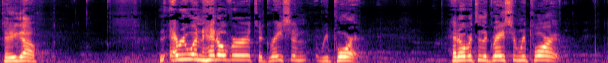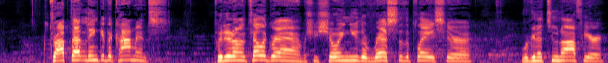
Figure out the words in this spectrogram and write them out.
There you go. Everyone head over to Grayson Report. Head over to the Grayson Report. Drop that link in the comments. Put it on a telegram. She's showing you the rest of the place here. We're going to tune off here.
